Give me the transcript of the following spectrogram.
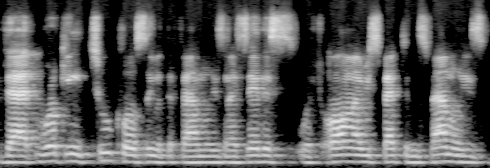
that working too closely with the families, and I say this with all my respect to these families,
